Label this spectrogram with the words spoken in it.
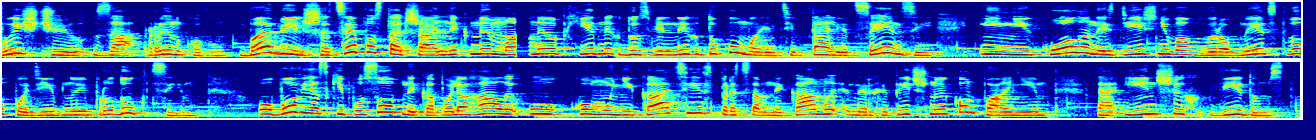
вищою за ринкову. Ба більше цей постачальник не мав необхідних дозвільних документів та ліцензій і ніколи не здійснював виробництво подібної продукції. Обов'язки пособника полягали у комунікації з представниками енергетичної компанії та інших відомств.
